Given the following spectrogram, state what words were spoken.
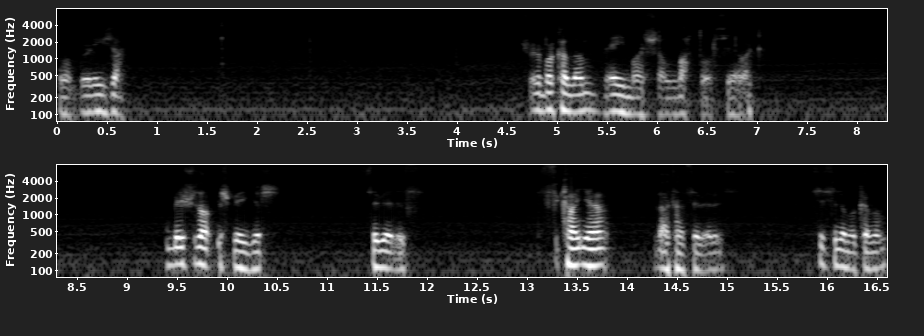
Tamam böyle güzel. Şöyle bakalım. Ey maşallah dorsiye bak. 560 beygir. Severiz. Scania zaten severiz. Sesine bakalım.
